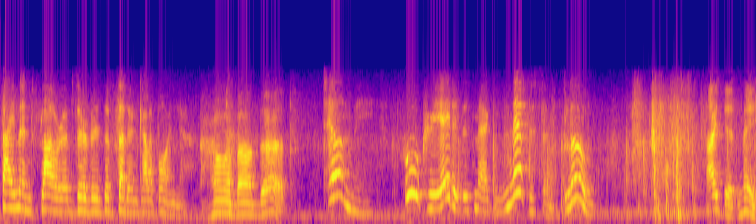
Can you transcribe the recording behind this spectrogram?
silent flower observers of Southern California. How about that? Tell me, who created this magnificent bloom? I did, me.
